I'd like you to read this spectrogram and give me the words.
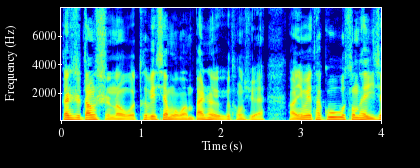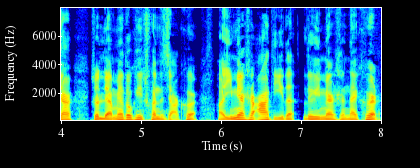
但是当时呢，我特别羡慕我们班上有一个同学啊，因为他姑姑送他一件就两面都可以穿的夹克啊，一面是阿迪的，另一面是耐克的。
